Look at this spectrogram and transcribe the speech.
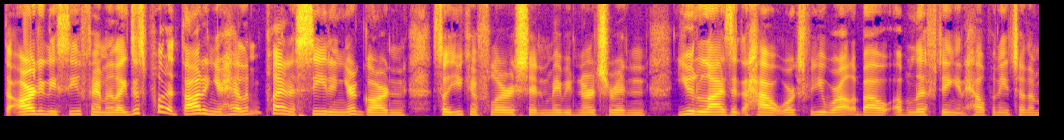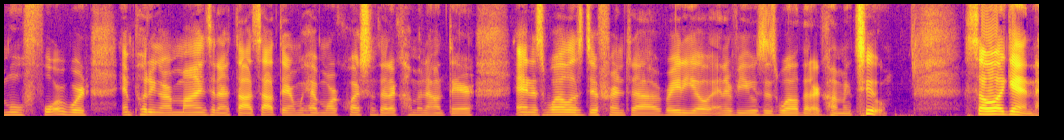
the RDDC family. Like, just put a thought in your head. Let me plant a seed in your garden so you can flourish it and maybe nurture it and utilize it how it works for you. We're all about uplifting and helping each other move forward and putting our minds and our thoughts out there. And we have more questions that are coming out there, and as well as different uh, radio interviews as well that are coming too. So again,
